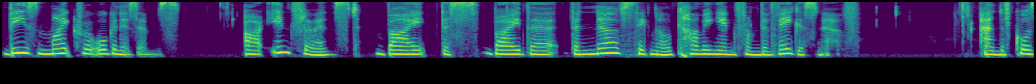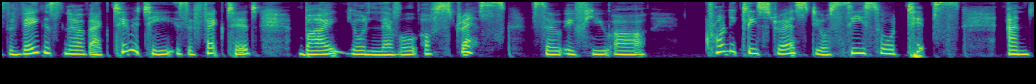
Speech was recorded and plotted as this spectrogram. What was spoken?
These microorganisms are influenced by the, by the, the nerve signal coming in from the vagus nerve. And of course, the vagus nerve activity is affected by your level of stress. So if you are chronically stressed, your seesaw tips and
